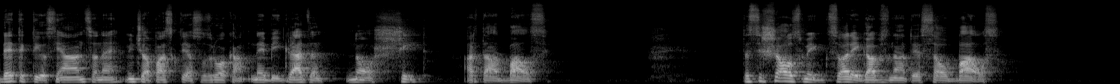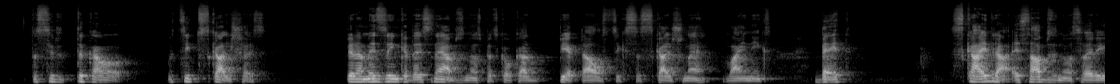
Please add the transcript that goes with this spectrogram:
Detektīvs Jānis, ne? viņš jau paskatījās uz rokām, nebija gredzens, no shit ar tādu balsi. Tas ir šausmīgi svarīgi apzināties savu balsi. Tas ir kā cik skaļšais. Piemēram, es zinu, ka es neapzinos pēc kaut kāda piekta alus, cik tas skaļš un vainīgs. Bet skaidrā es apzinos, vai arī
